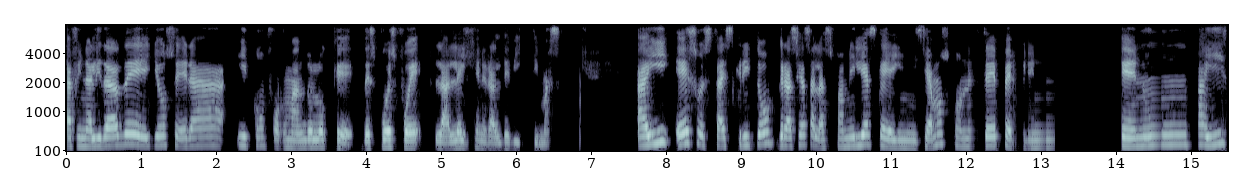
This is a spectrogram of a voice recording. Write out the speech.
la finalidad de ellos era ir conformando lo que después fue la Ley General de Víctimas. Ahí eso está escrito gracias a las familias que iniciamos con este peregrinaje en un país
